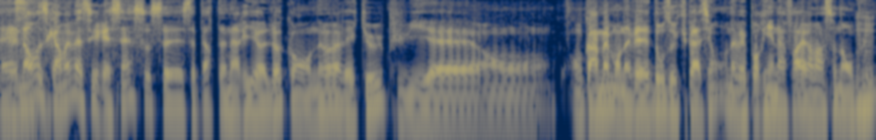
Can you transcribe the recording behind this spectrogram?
euh, non, c'est quand même assez récent, ça, ce, ce partenariat-là qu'on a avec eux. Puis, euh, on, on, quand même, on avait d'autres occupations. On n'avait pas rien à faire avant ça non plus. Mhm.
